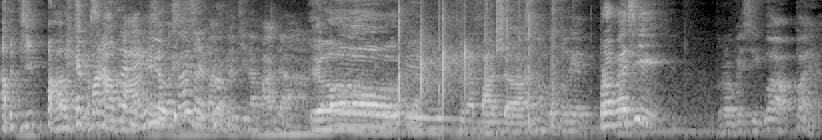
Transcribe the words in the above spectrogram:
Kayak pesantren ya, kayak pesantren. Itu Cina Padang. Oh. Cina Padang. Emang gue pelit. Profesi. Profesi gue apa ya?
